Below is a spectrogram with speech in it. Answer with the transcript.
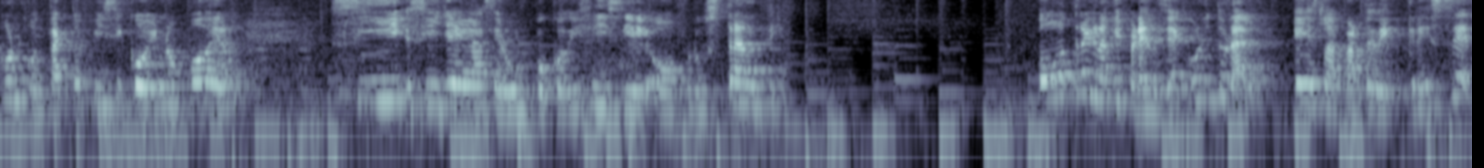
con contacto físico y no poder, sí, sí llega a ser un poco difícil o frustrante. Otra gran diferencia cultural es la parte de crecer.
